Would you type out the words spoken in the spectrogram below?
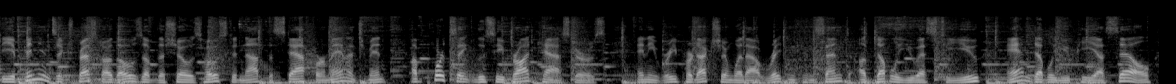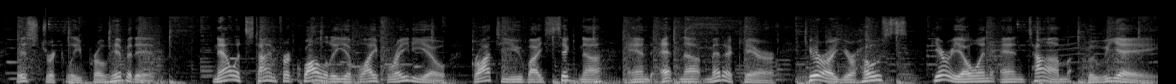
The opinions expressed are those of the show's host and not the staff or management of Port St. Lucie broadcasters. Any reproduction without written consent of WSTU and WPSL is strictly prohibited. Now it's time for Quality of Life Radio, brought to you by Cigna and Aetna Medicare. Here are your hosts, Gary Owen and Tom Bouvier.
